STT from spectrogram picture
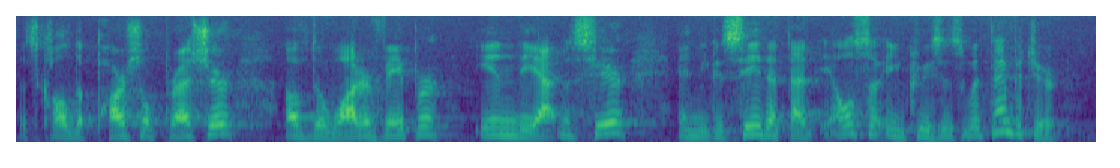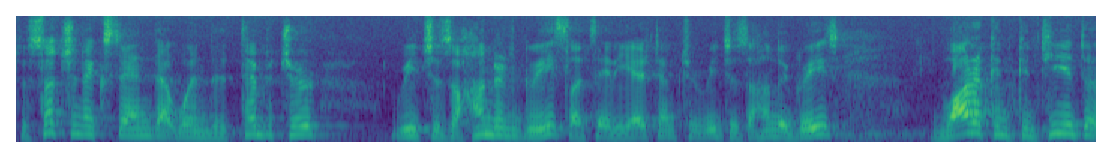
That's called the partial pressure of the water vapor in the atmosphere. And you can see that that also increases with temperature to such an extent that when the temperature reaches 100 degrees, let's say the air temperature reaches 100 degrees, water can continue to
